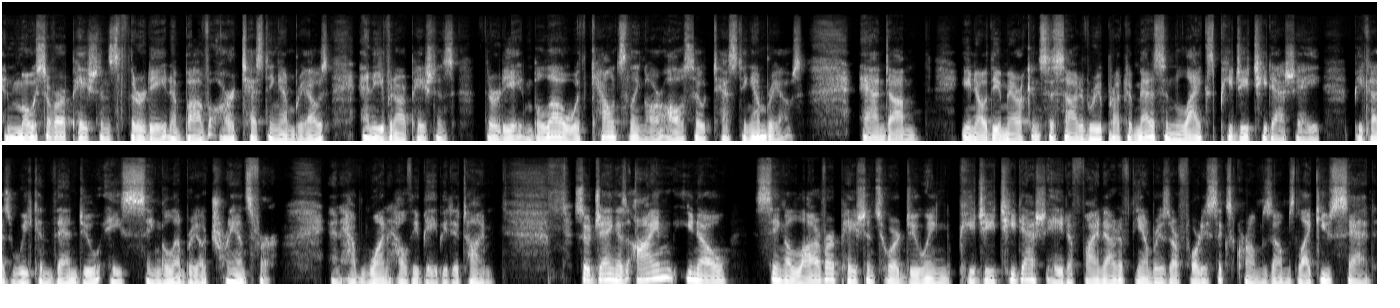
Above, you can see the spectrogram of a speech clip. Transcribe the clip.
And most of our patients 38 and above are testing embryos, and even our patients 38 and below with counseling are also testing embryos. And um, you know, the American Society of Reproductive Medicine likes PGT-A because we can then do a single embryo transfer and have one healthy baby at a time. So Jang, as I'm, you know, seeing a lot of our patients who are doing PGT-A to find out if the embryos are 46 chromosomes, like you said,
